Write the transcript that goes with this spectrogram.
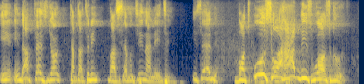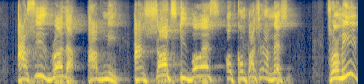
in, in that first John chapter 3, verse 17 and 18, he said, But whoso had these words good, and sees his brother have need, and shuts his bowels of compassion and mercy, from him,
